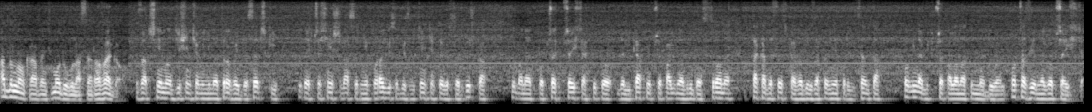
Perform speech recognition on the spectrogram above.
a dolną krawędź modułu laserowego. Zaczniemy od 10 mm deseczki. Tutaj wcześniejszy laser nie poradził sobie z wycięciem tego serduszka, chyba nawet po trzech przejściach tylko delikatnie przepalił na drugą stronę. Taka deseczka według zapewnień producenta powinna być przepalona tym modułem podczas jednego przejścia.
